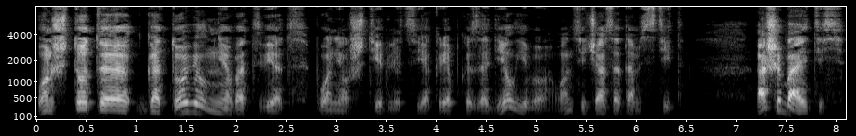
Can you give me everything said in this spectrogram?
«Он что-то готовил мне в ответ», — понял Штирлиц. Я крепко задел его, он сейчас отомстит. «Ошибаетесь.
